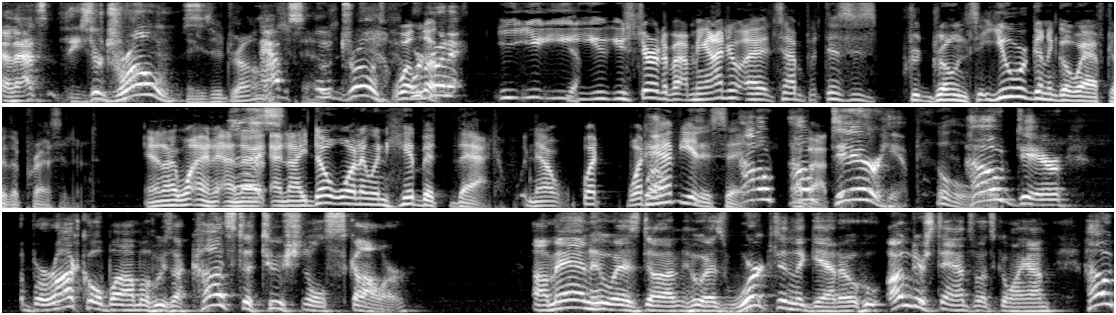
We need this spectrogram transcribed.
and that's these are drones. These are drones. Absolute drones. Well, We're look, to. you, you, you, you started about. I mean, I don't. Uh, but this is drones. You were going to go after the president, and I want, and, and Yes. I and I don't want to inhibit that. Now, what what have you to say How, how about this? dare him? Oh. How dare Barack Obama, who's a constitutional scholar, a man who has done, who has worked in the ghetto, who understands what's going on, how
